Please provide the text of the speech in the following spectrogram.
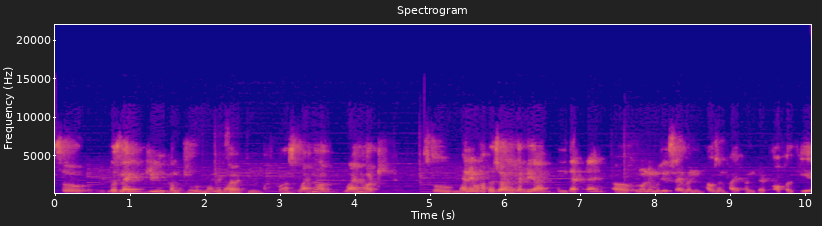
So it was like dream come true मैंने कहा of course why not why not so मैंने वहाँ पर ज्वाइन कर लिया। इन दैट टाइम उन्होंने मुझे 7500 ऑफ़र किए।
